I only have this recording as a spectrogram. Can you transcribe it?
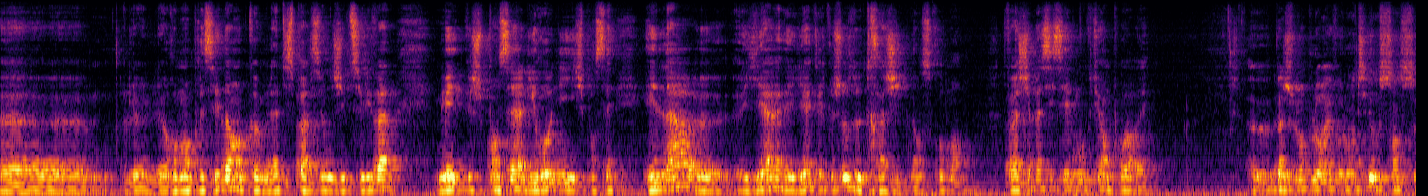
le, roman précédent, comme La disparition de Jim Sullivan, mais je pensais à l'ironie, je pensais. Et là, il y, a, quelque chose de tragique dans ce roman. Enfin, je ne sais pas si c'est le mot que tu emploierais. Ben, je l'emploierais volontiers au sens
